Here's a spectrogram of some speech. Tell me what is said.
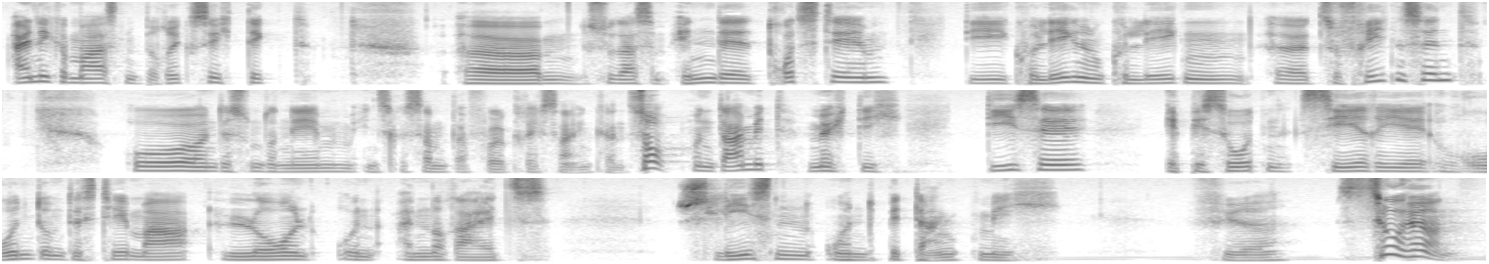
einigermaßen berücksichtigt, ähm, sodass am Ende trotzdem die Kolleginnen und Kollegen äh, zufrieden sind und das Unternehmen insgesamt erfolgreich sein kann. So, und damit möchte ich diese Episodenserie rund um das Thema Lohn und Anreiz schließen und bedanke mich fürs Zuhören.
